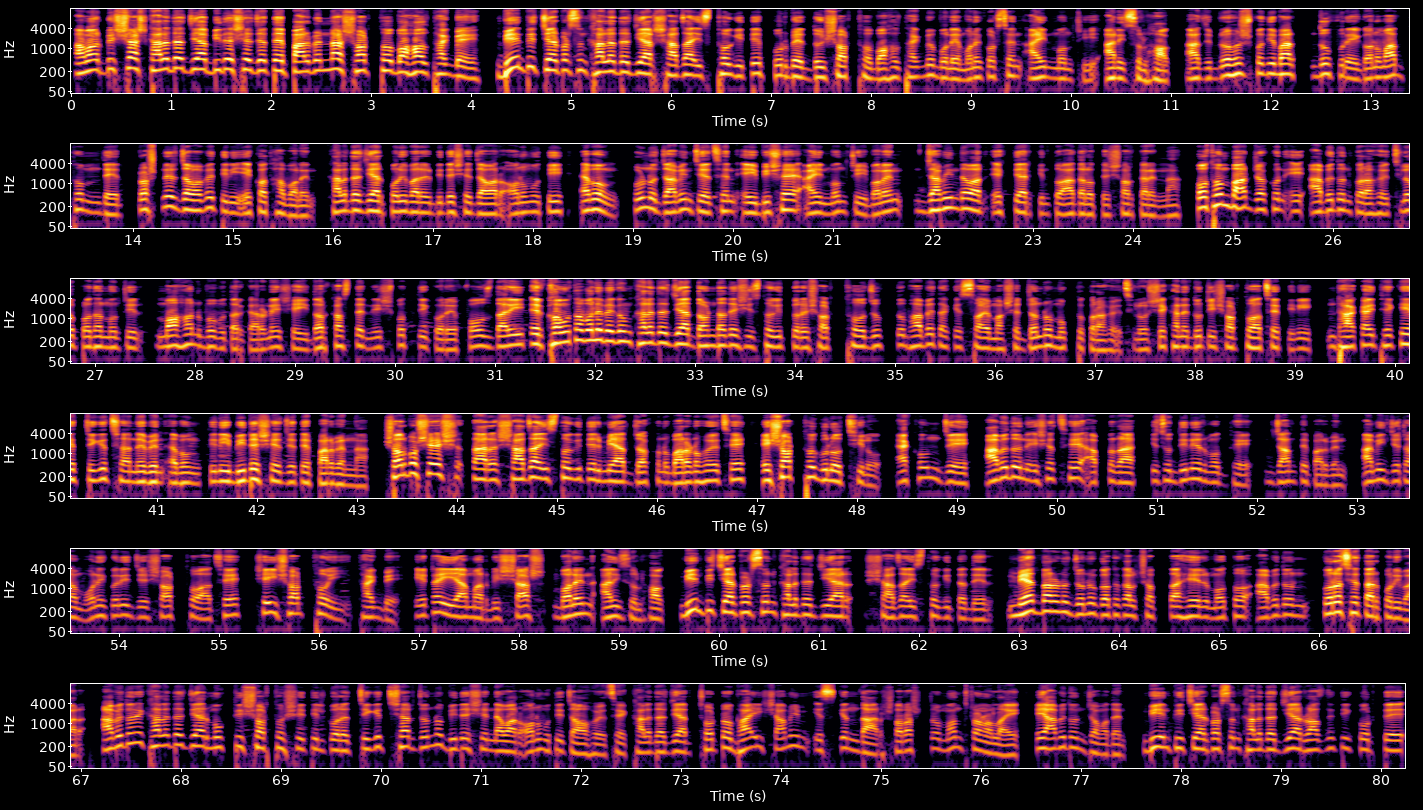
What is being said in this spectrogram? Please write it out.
আমার বিশ্বাস, খালেদা জিয়া বিদেশে যেতে পারবেন না, শর্ত বহাল থাকবে। বিএনপি চেয়ারপারসন খালেদা জিয়ার সাজা স্থগিতে পূর্বের দুই শর্ত বহাল থাকবে বলে মনে করছেন আইনমন্ত্রী আনিসুল হক। আজ বৃহস্পতিবার দুপুরে গণমাধ্যমদের প্রশ্নের জবাবে তিনি একথা বলেন। খালেদা জিয়ার পরিবারের বিদেশে যাওয়ার অনুমতি এবং পূর্ণ জামিন চেয়েছেন এই বিষয়ে আইনমন্ত্রী বলেন, জামিন দেওয়ার এখতিয়ার কিন্তু আদালতের সরকারের না। প্রথমবার যখন এই আবেদন করা হয়েছিল, প্রধানমন্ত্রীর মহানুভবতার কারণে সেই দরখাস্তের নিষ্পত্তি করে ফৌজদারি। এর ক্ষমতা বলে বেগম খালেদা জিয়ার দণ্ডাদেশ স্থগিত করে শর্তযুক্তভাবে তাকে ছয় মাসের জন্য মুক্ত করা হয়েছিল। সেখানে দুটি শর্ত আছে, তিনি ঢাকায় থেকে চিকিৎসা নেবেন এবং তিনি বিদেশে যেতে পারবেন না। সর্বশেষ তার সাজা স্থগিতের মেয়াদ যখন বাড়ানো হয়েছে, এই শর্তগুলো ছিল। এখন যে আবেদন এসেছে, আপনারা কিছু দিনের মধ্যে জানতে পারবেন। আমি যেটা মনে করি যে শর্ত আছে, সেই শর্তই থাকবে। এটাই আমার বিশ্বাস, বলেন আনিসুল হক। বিএনপি চেয়ারপারসন খালেদা জিয়ার সাজা স্থগিতাদের মেয়াদ বাড়ানোর জন্য গতকাল সপ্তাহের মতো আবেদন করেছে তার পরিবার। আবেদনে খালেদা জিয়ার মুক্তির শর্ত শিথিল করে চিকিৎসার জন্য বিদেশে নেওয়ার অনুমতি চাওয়া হয়েছে। খালেদা জিয়ার ছোট ভাই শামীম ইস্কেন্দার স্বরাষ্ট্র মন্ত্রণালয়ে এই আবেদন জমা দেন। বিএনপি চেয়ারপারসন খালেদা জিয়া রাজনীতি করতে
